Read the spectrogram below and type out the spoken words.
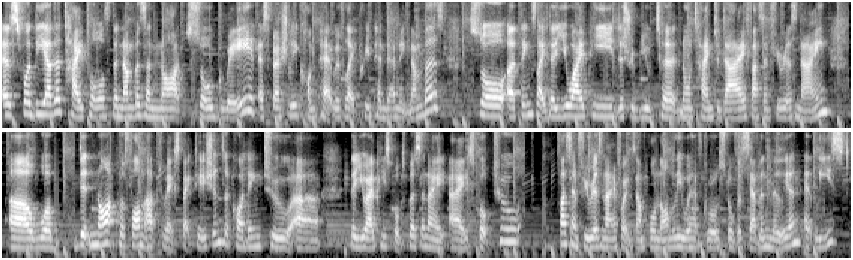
as for the other titles, the numbers are not so great, especially compared with like pre-pandemic numbers. So uh, things like the UIP distributed No Time to Die, Fast and Furious 9, uh, were did not perform up to expectations, according to uh, the UIP spokesperson I, I spoke to. Fast and Furious 9, for example, normally would have grossed over 7 million at least.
